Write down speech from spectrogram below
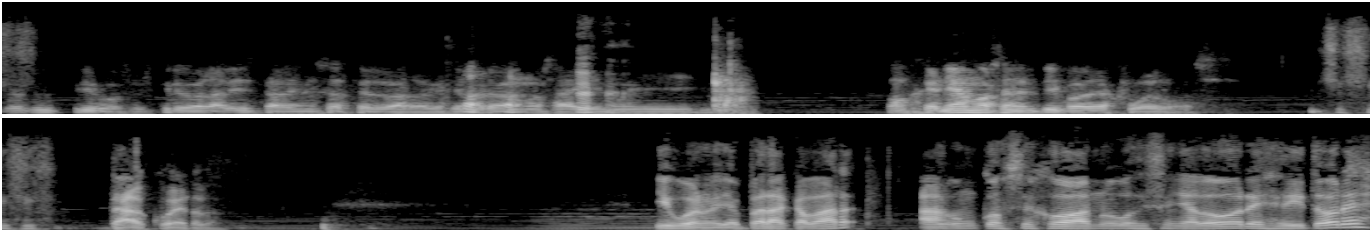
Yo suscribo, suscribo la lista de mi socio Eduardo, que siempre vamos ahí muy... Congeniamos en el tipo de juegos. De acuerdo. Y bueno, ya para acabar, ¿algún consejo a nuevos diseñadores, editores?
